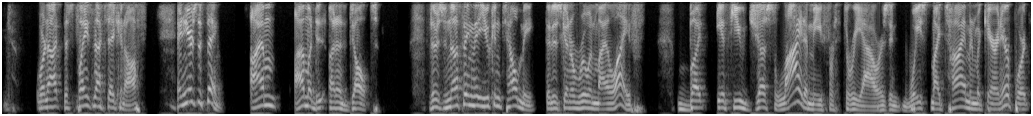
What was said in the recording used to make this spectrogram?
we're not. This plane's not taking off. And here's the thing: I'm I'm a, an adult. There's nothing that you can tell me that is going to ruin my life. But if you just lie to me for three hours and waste my time in McCarran Airport,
